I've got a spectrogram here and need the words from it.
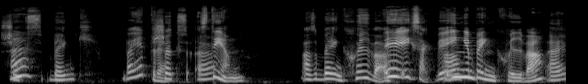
Köksbänk. Vad heter det? Köksö. Sten. Alltså bänkskiva? Eh, exakt, vi har Ja. ingen bänkskiva.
